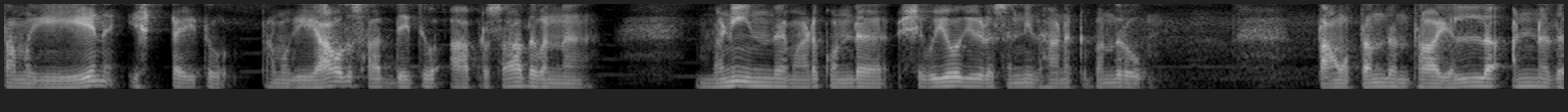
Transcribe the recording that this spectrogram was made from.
ತಮಗೆ ಏನು ಇಷ್ಟ ಐತೋ ತಮಗೆ ಯಾವುದು ಸಾಧ್ಯ ಐತೋ ಆ ಪ್ರಸಾದವನ್ನು ಮಣಿಯಿಂದ ಮಾಡಿಕೊಂಡ ಶಿವಯೋಗಿಗಳ ಸನ್ನಿಧಾನಕ್ಕೆ ಬಂದರು. ತಾವು ತಂದಂಥ ಎಲ್ಲ ಅನ್ನದ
